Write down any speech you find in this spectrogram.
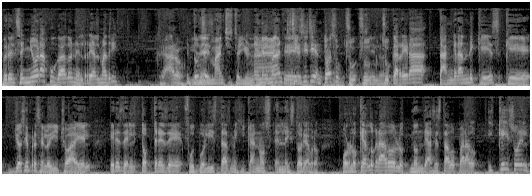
pero el señor ha jugado en el Real Madrid. Claro. Entonces, en el Manchester United. En el Man- sí, sí, sí, en toda su, su- su- Sí, ¿no? su carrera tan grande que es, que yo siempre se lo he dicho a él, eres del top 3 de futbolistas mexicanos en la historia, bro. Por lo que has logrado, lo- donde has estado parado. ¿Y qué hizo él?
